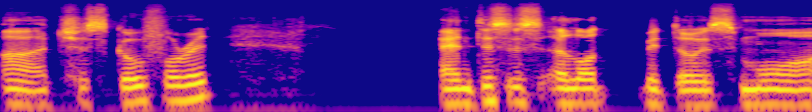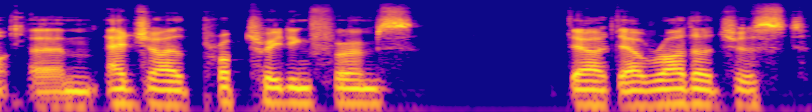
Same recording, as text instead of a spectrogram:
Uh, just go for it. And this is a lot with those more um, agile prop trading firms. They're they're rather just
